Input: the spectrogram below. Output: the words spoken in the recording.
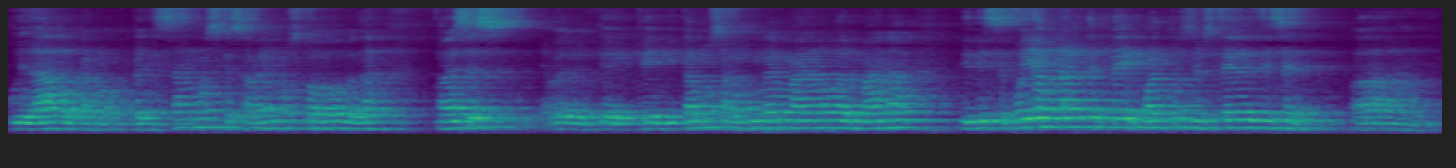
Cuidado, cuando pensamos que sabemos todo, ¿verdad? A veces eh, que, que invitamos a algún hermano o hermana y dice, voy a hablar de fe. ¿Cuántos de ustedes dicen, ah,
